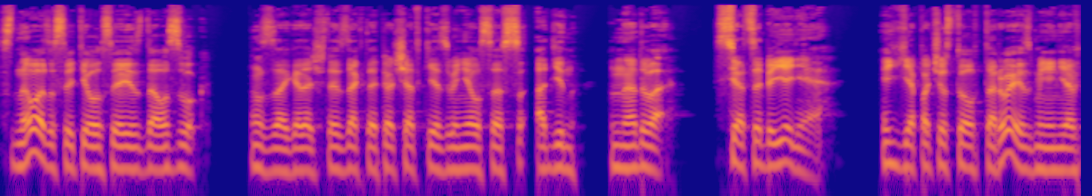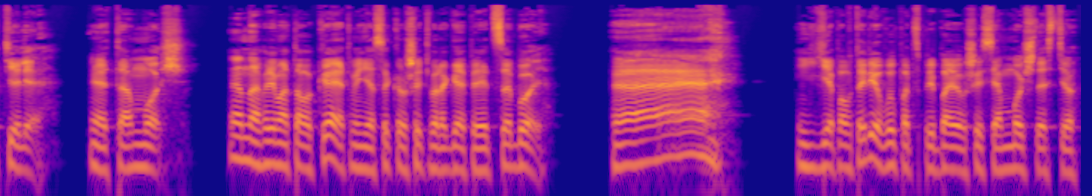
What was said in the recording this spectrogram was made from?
снова засветился и издал звук. Загадочный знак на перчатке изменился с 1 на 2. Сердцебиение. Я почувствовал второе изменение в теле. Это мощь. Она прямо толкает меня сокрушить врага перед собой. Я повторил выпад с прибавившейся мощностью,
